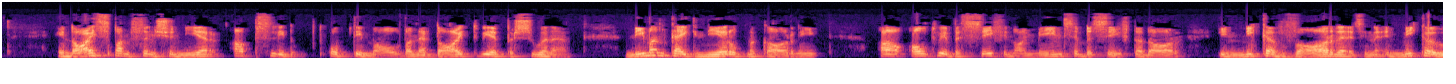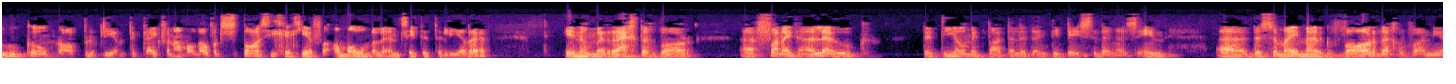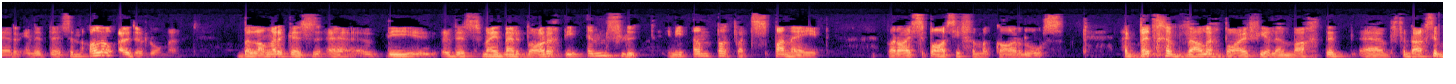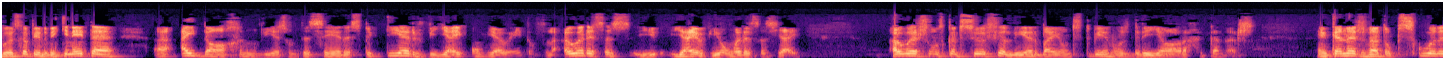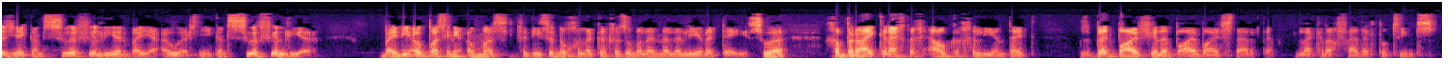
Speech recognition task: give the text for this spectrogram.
En daai span funksioneer absoluut optimaal wanneer daai twee persone niemand kyk neer op mekaar nie. Al albei besef en daai mense besef dat daar unieke waarde is en 'n unieke hoeke om na 'n probleem te kyk van almal. Daar word spasie gegee vir almal om hulle insette te lewer en om regtig waar uh, vanuit hulle hoek te deel met wat hulle dink die beste ding is. En uh dis vir my merkwaardig wanneer en dit is in alle ouderdomme belangrik is uh die dis my merkwaardig die invloed en die impak wat spanne het wat daai spasie vir mekaar los. Ek bid geweldig baie vir julle. Mag dit uh vandag se boodskap julle bietjie net 'n 'n uitdaging wees om te sê respekteer wie jy om jou het of hulle ouer is as jy of jonger is as jy. Ouers, ons kan soveel leer by ons 2 en ons 3 jarige kinders. En kinders wat op skool is, jy kan soveel leer by jou ouers en jy kan soveel leer by die oupas en die oumas vir dis wat nog gelukkig is om hulle in hulle lewe te hê. So gebruik regtig elke geleentheid. Ons bid baie vir julle baie baie sterkte. Lekker dag verder. Totsiens.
